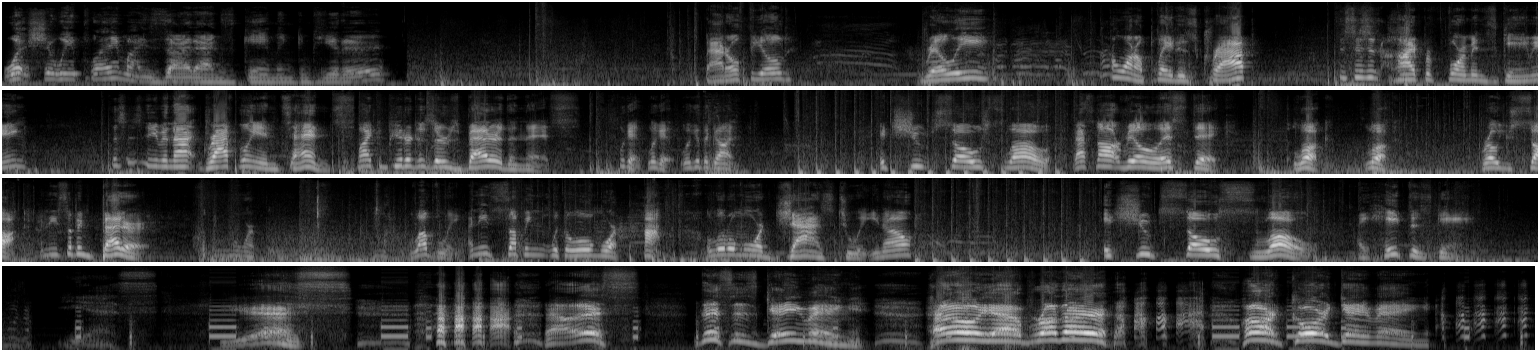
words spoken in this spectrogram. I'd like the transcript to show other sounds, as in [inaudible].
What should we play, my Xidax gaming computer? Battlefield? Really? I don't want to play this crap. This isn't high performance gaming. This isn't even that graphically intense. My computer deserves better than this. Look at, look at, look at the gun. It shoots so slow. That's not realistic. Look, look. Bro, you suck. I need something better. Something more lovely. I need something with a little more pop, a little more jazz to it, you know? It shoots so slow. I hate this game. Yes. Yes! [laughs] now this, this is gaming! Hell board gaming. [laughs]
